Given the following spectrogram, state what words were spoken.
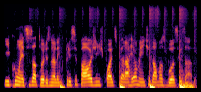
e com esses atores no elenco principal a gente pode esperar realmente dar umas boas risadas.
